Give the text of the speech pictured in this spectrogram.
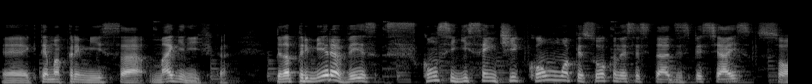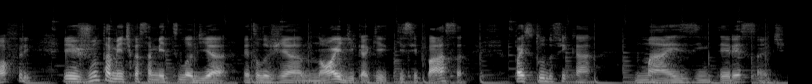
é, que tem uma premissa magnífica. Pela primeira vez conseguir sentir como uma pessoa com necessidades especiais sofre e juntamente com essa mitologia, mitologia nórdica que, que se passa, faz tudo ficar mais interessante.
